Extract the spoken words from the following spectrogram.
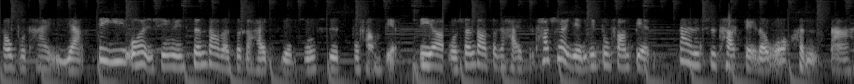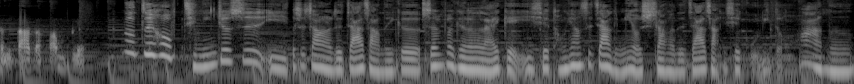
都不太一样。第一，我很幸运生到的这个孩子眼睛是不方便；第二，我生到这个孩子，他虽然眼睛不方便，但是他给了我很大很大的方便。那最后，请您就是以视障儿的家长的一个身份，可能来给一些同样是家里面有视障儿的家长一些鼓励的话呢？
